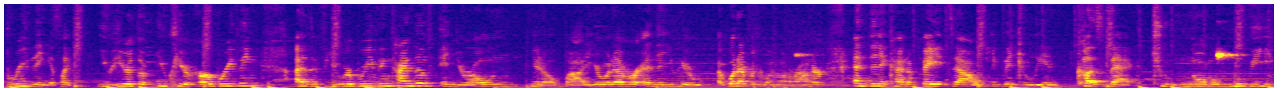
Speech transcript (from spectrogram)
breathing. It's like you hear the you hear her breathing as if you were breathing kind of in your own, you know, body or whatever and then you hear whatever's going on around her and then it kind of fades out eventually and cuts back to normal movie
